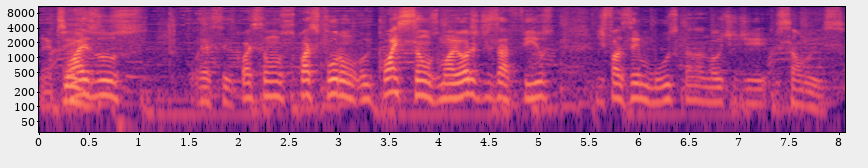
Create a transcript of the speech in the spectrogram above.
né, quais os. Esse, quais, são os, quais foram. Quais são os maiores desafios de fazer música na noite de, de São Luís?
